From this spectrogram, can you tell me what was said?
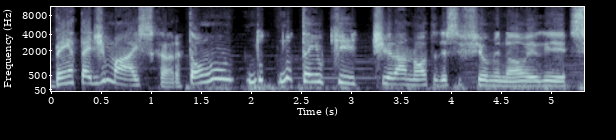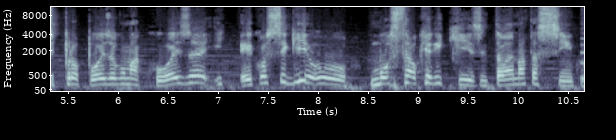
bem até demais, cara. Então não, não tenho que tirar nota desse filme não, ele se propôs alguma coisa e ele conseguiu mostrar o que ele quis, então é nota 5.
